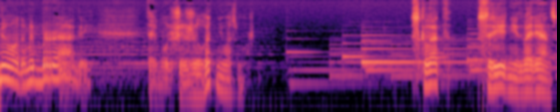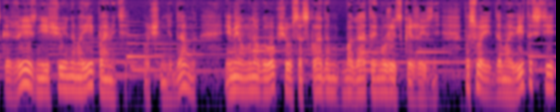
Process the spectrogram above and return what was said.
медом и брагой, так больше желать невозможно. Склад средней дворянской жизни еще и на моей памяти очень недавно имел много общего со складом богатой мужицкой жизни по своей домовитости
